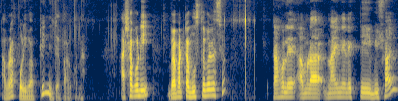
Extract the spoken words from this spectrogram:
আমরা পরিমাপটি নিতে পারব না। আশা করি ব্যাপারটা বুঝতে পেরেছ? তাহলে আমরা নাইনের একটি বিষয়,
